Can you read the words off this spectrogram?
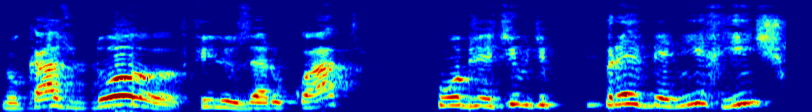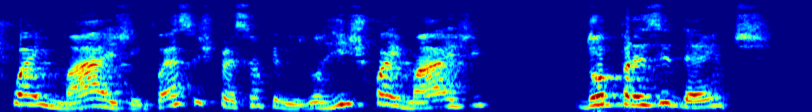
no caso do filho 04, com o objetivo de prevenir risco à imagem. Foi essa expressão que ele usou, risco à imagem do presidente.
